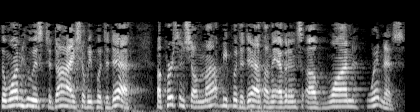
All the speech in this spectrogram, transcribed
the one who is to die shall be put to death. A person shall not be put to death on the evidence of one witness.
